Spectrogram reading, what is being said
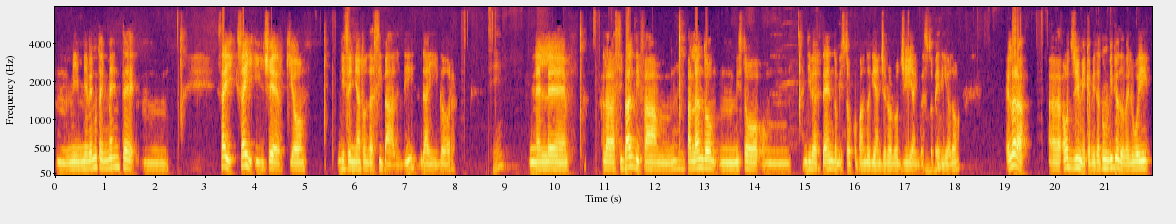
mh, mm, mi, mi, è venuta in mente, mh, mm, sai, sai, il cerchio disegnato da Sibaldi, da Igor? Sì. Nelle, allora, Sibaldi fa, mm, parlando, mi sto divertendo, mi sto occupando di angelologia in questo mm-hmm. periodo, e allora eh, oggi mi è capitato un video dove lui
